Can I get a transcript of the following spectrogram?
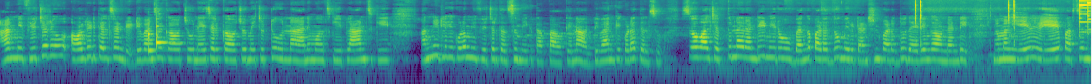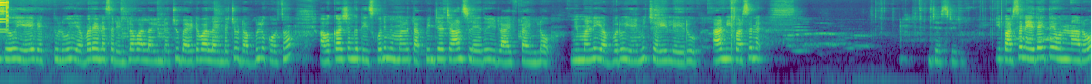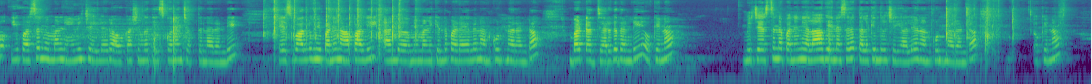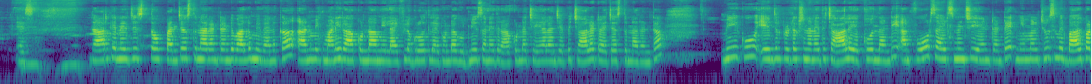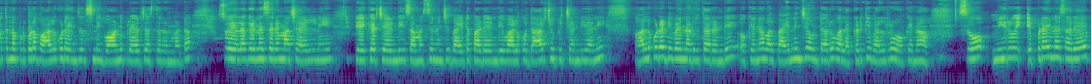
అండ్ మీ ఫ్యూచర్ ఆల్రెడీ తెలుసండి. డివైన్స్కి కావచ్చు నేచర్ కావచ్చు మీ చుట్టూ ఉన్న యానిమల్స్కి ప్లాంట్స్కి అన్నిటికి కూడా మీ ఫ్యూచర్ తెలుసు మీకు తప్ప ఓకేనా? డివైన్కి కూడా తెలుసు. సో వాళ్ళు చెప్తున్నారండి మీరు బెంగపడద్దు మీరు టెన్షన్ పడద్దు ధైర్యంగా ఉండండి. మిమ్మల్ని ఏ ఏ పర్సన్స్ ఏ వ్యక్తులు ఎవరైనా సరే ఇంట్లో వాళ్ళు అయి ఉండొచ్చు బయట వాళ్ళు అయి ఉండొచ్చు డబ్బుల కోసం అవకాశంగా తీసుకొని మిమ్మల్ని తప్పించే ఛాన్స్ లేదు ఈ లైఫ్ టైంలో మిమ్మల్ని ఎవ్వరూ ఏమీ చేయలేరు. అండ్ ఈ పర్సన్ జయ శ్రీరామ్ ఈ పర్సన్ ఏదైతే ఉన్నారో ఈ పర్సన్ మిమ్మల్ని ఏమీ చేయలేరు. అవకాశంగా తీసుకొని అని చెప్తున్నారండి. ఎస్ వాళ్ళు మీ పనిని ఆపాలి అండ్ మిమ్మల్ని కింద పడేయాలని అనుకుంటున్నారంట. బట్ అది జరగదండి ఓకేనా? మీరు చేస్తున్న పనిని ఎలాగైనా సరే తలకిందులు చేయాలి అని అనుకుంటున్నారంట. ఓకేనా? ఎస్ డార్క్ ఎనర్జీస్తో పనిచేస్తున్నారంటండి వాళ్ళు మీ వెనుక. అండ్ మీకు మనీ రాకుండా మీ లైఫ్లో గ్రోత్ లేకుండా గుడ్ న్యూస్ అనేది రాకుండా చేయాలని చెప్పి చాలా ట్రై చేస్తున్నారంట. మీకు ఏంజల్ ప్రొటెక్షన్ అనేది చాలా ఎక్కువ ఉందండి. అండ్ ఫోర్ సైడ్స్ నుంచి ఏంటంటే మిమ్మల్ని చూసి మీరు బాధపడుతున్నప్పుడు కూడా వాళ్ళు కూడా ఏంజల్స్ని గాడ్ని ప్రేయర్ చేస్తారనమాట సో ఎలాగైనా సరే మా చైల్డ్ని టేక్ కేర్ చేయండి సమస్య నుంచి బయటపడేయండి వాళ్ళకు దారి చూపించండి అని వాళ్ళు కూడా డివైన్ అడుగుతారండి. ఓకేనా? వాళ్ళు పైనుంచే ఉంటారు. వాళ్ళు ఎక్కడికి వెళ్ళరు. ఓకేనా? సో మీరు ఎప్పుడైనా సరే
